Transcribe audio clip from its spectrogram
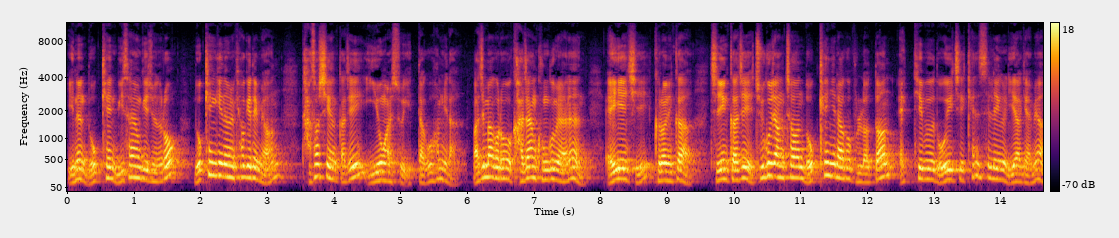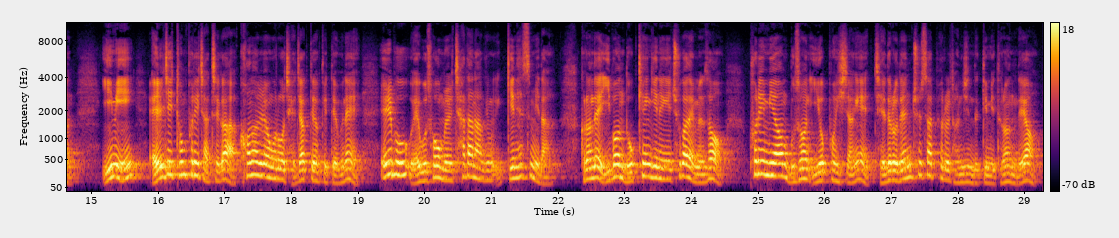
이는 노캔 미사용 기준으로 노캔 기능을 켜게 되면 5시간까지 이용할 수 있다고 합니다. 마지막으로 가장 궁금해하는 ANC 그러니까 지금까지 주구장천 노캔이라고 불렀던 active noise canceling을 이야기하면 이미 LG 톤프리 자체가 커널형으로 제작되었기 때문에 일부 외부 소음을 차단하긴 했습니다. 그런데 이번 노캔 기능이 추가되면서 프리미엄 무선 이어폰 시장에 제대로 된 출사표를 던진 느낌이 들었는데요.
